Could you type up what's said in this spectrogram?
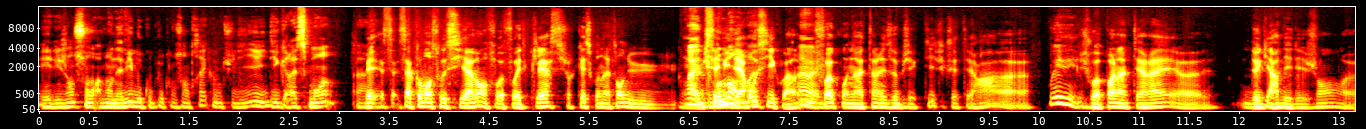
Et les gens sont, à mon avis, beaucoup plus concentrés, comme tu dis. Ils digressent moins. Mais ça, ça commence aussi avant. Il faut, faut être clair sur qu'est-ce qu'on attend du, Ouais, du du séminaire moment, ouais. aussi. Quoi. Ouais, Une ouais. fois qu'on a atteint les objectifs, etc., euh, oui, oui. je vois pas l'intérêt euh, de garder les gens. euh,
